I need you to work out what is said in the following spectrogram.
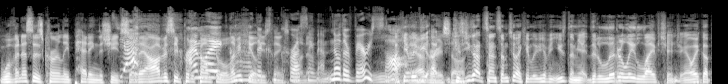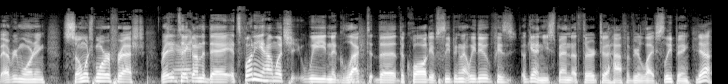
Well, Vanessa is currently petting the sheets, so they're obviously pretty I'm comfortable. Like, Let me "Ah, feel these things. Come on compressing them. No, they're very soft. I can't believe they you are very because you got sent some too. I can't believe you haven't used them yet. They're literally life changing. I wake up every morning so much more refreshed, ready to take on the day. It's funny how much we neglect the the quality of sleeping that we do because again, you spend a third to a half of your life sleeping. Yeah.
